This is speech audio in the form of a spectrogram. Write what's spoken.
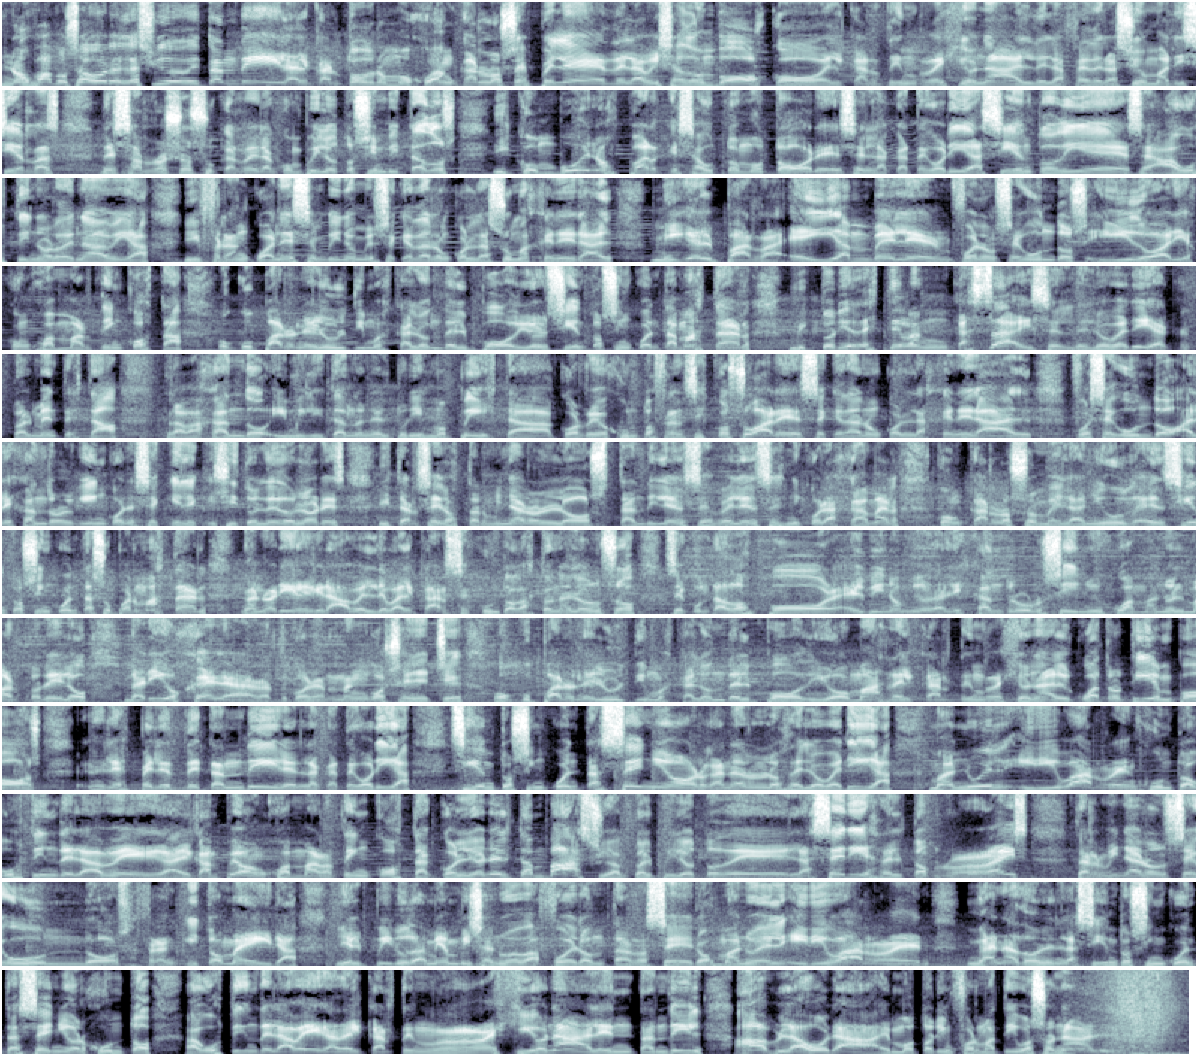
Nos vamos ahora a la ciudad de Tandil, al cartódromo Juan Carlos Espelet de la Villa Don Bosco. El karting regional de la Federación Marisierras desarrolló su carrera con pilotos invitados y con buenos parques automotores. En la categoría 110, Agustín Ordenavia y Franco Anés en binomio se quedaron con la suma general. Miguel Parra e Ian Belén fueron segundos y Guido Arias con Juan Martín Costa ocuparon el último escalón del podio. El 150 Master, victoria de Esteban Esteban Casais, el de Lobería, que actualmente está trabajando y militando en el turismo pista. Corrió junto a Francisco Suárez, se quedaron con la general. Fue segundo Alejandro Holguín con Ezequiel Exquisito, el de Dolores. Y terceros terminaron los tandilenses, belenses Nicolás Hammer con Carlos Omelañud. En 150 Supermaster ganó Ariel Gravel de Balcarce junto a Gastón Alonso, secundados por el binomio de Alejandro Ursino y Juan Manuel Martorello. Darío Heller con Hernán Goyeneche ocuparon el último escalón del podio. Más del karting regional, cuatro tiempos en el Espelet de Tandil en la categoría 150 senior. Ganaron los de Lobería, Manuel Iribarren junto a Agustín de la Vega. El campeón Juan Martín Costa con Leonel Tambacio, actual piloto de las series del Top Race, terminaron segundos. Franquito Meira y el Piru Damián Villanueva fueron terceros. Manuel Iribarren, ganador en la 150 senior junto a Agustín de la Vega del karting regional en Tandil, habla ahora en Motor Informativo Zonal.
